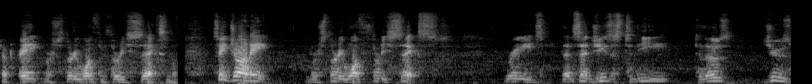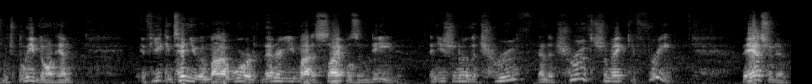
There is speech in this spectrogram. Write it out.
chapter 8, verse 31 through 36. St. John 8, verse 31 through 36 reads, Then said Jesus to thee, to those Jews which believed on him, If ye continue in my word, then are ye my disciples indeed, and ye shall know the truth, and the truth shall make you free. They answered him,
